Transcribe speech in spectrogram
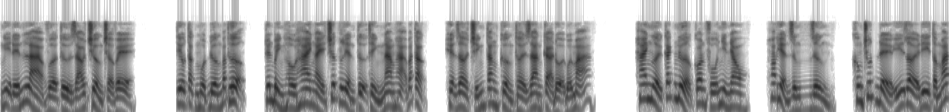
nghĩ đến là vừa từ giáo trường trở về. Tiêu tặc một đường bắc thượng, tuyên bình hầu hai ngày trước liền tự thỉnh Nam Hạ bắt tặc, hiện giờ chính tăng cường thời gian cả đội bối mã. Hai người cách nửa con phố nhìn nhau, hoác hiển dừng dừng, không chút để ý rời đi tầm mắt,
